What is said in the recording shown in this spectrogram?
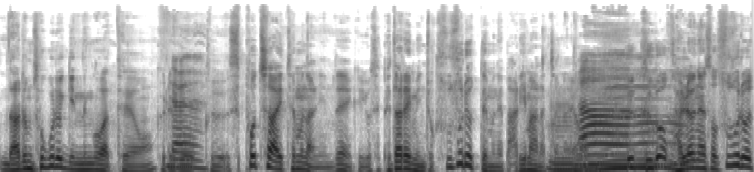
나름 소구력이 있는 것 같아요. 그리고 네. 그 스포츠 아이템은 아닌데 그 요새 배달의 민족 수수료 때문에 말이 많았잖아요. 음. 아. 그 그거 관련해서 수수료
